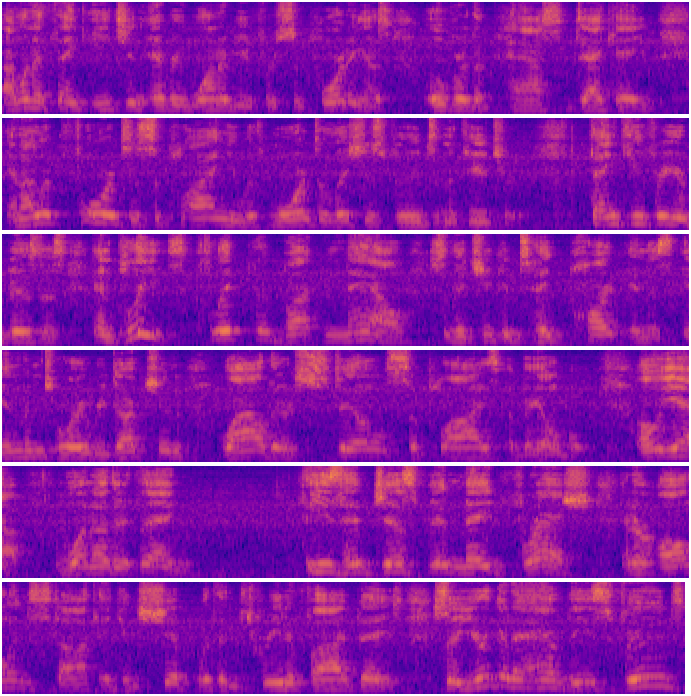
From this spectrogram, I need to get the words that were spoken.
I want to thank each and every one of you for supporting us over the past decade. And I look forward to supplying you with more delicious foods in the future. Thank you for your business. And please click the button now so that you can take part in this inventory reduction while there's still supplies available. Oh yeah, one other thing. These have just been made fresh and are all in stock and can ship within three to five days. So you're going to have these foods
